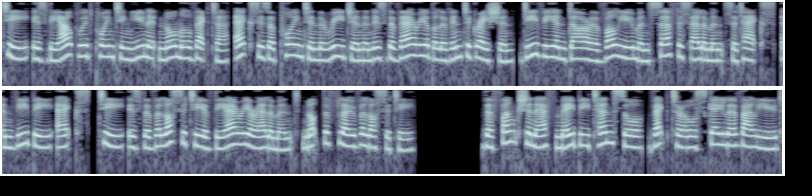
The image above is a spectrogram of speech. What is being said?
t is the outward-pointing unit normal vector, x is a point in the region and is the variable of integration, dv and dA are volume and surface elements at x, and vb x, t is the velocity of the area element not the flow velocity. The function f may be tensor, vector or scalar valued.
